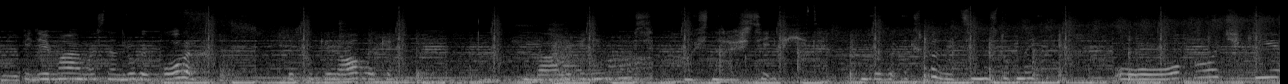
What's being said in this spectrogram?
змій. Підіймаємось на другий поверх. Тут такі равлики. Далі підіймаємось. Ось нарешті і вхід. Другої експозиції наступний. Опачки.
